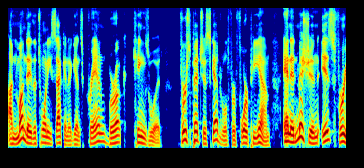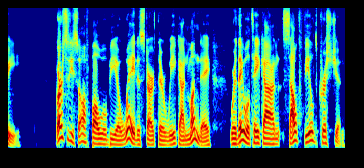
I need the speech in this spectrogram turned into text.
on Monday the 22nd against Cranbrook Kingswood. First pitch is scheduled for 4 p.m. and admission is free. Varsity softball will be away to start their week on Monday, where they will take on Southfield Christian.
